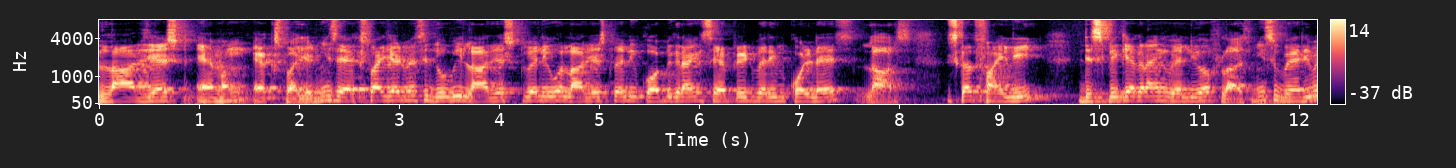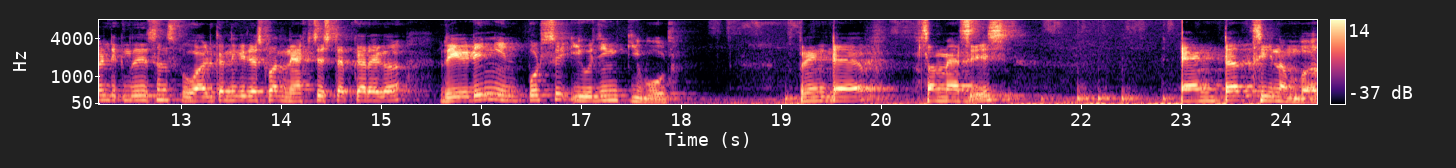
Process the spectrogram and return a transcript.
largest among X Y Z means X Y Z में से जो भी लार्जेस्ट वैल्यू हो लार्जेस्ट वैल्यू कॉपी कराएँगे separate variable called as large इसके बाद फाइनली डिस्प्ले क्या कराएँगे? Value of large means variable declaration provide करने के जस्ट बाद नेक्स्ट स्टेप क्या रहेगा? Reading inputs using keyboard printf some message enter three number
